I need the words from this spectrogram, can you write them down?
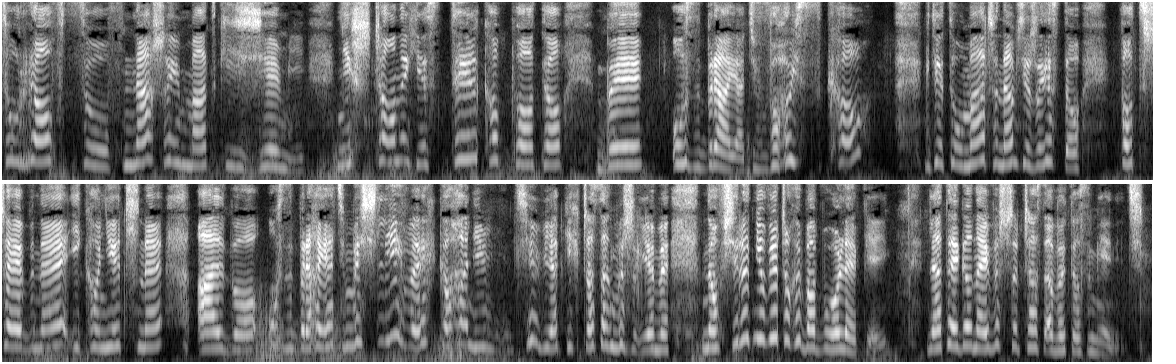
surowców naszej matki Ziemi niszczonych jest tylko po to, by uzbrajać wojsko, gdzie tłumaczy nam się, że jest to potrzebne i konieczne, albo uzbrajać myśliwych. Kochani, wiecie w jakich czasach my żyjemy? No w średniowieczu chyba było lepiej. Dlatego najwyższy czas, aby to zmienić.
